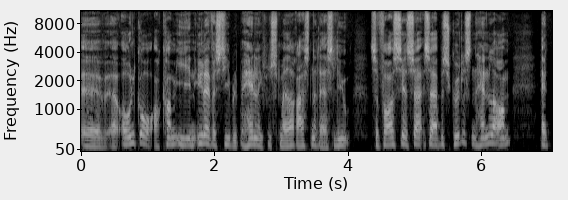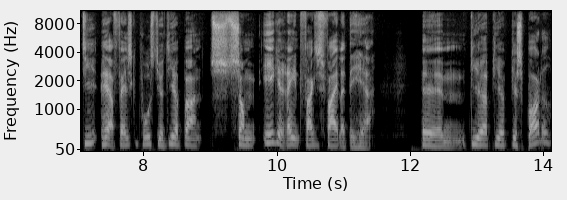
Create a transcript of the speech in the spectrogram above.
øh, undgår at komme i en irreversibel behandling, som smadrer resten af deres liv. Så for os så, så er beskyttelsen handler om, at de her falske positive, de her børn, som ikke rent faktisk fejler det her, øh, bliver, bliver, bliver spottet,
